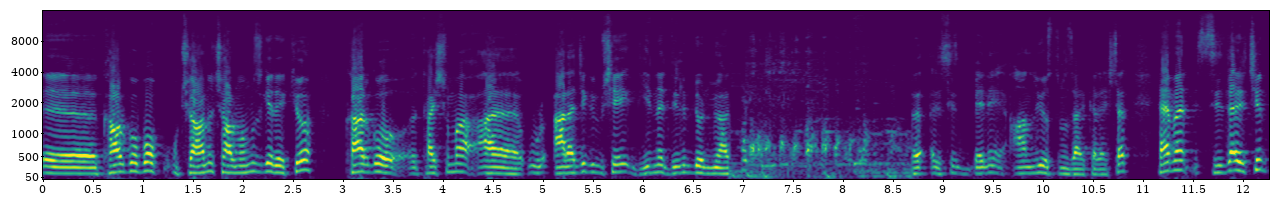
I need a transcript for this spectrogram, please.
e, kargo bob uçağını çalmamız gerekiyor. Kargo e, taşıma e, aracı gibi bir şey diline dilim dönmüyor. E, Siz beni anlıyorsunuz arkadaşlar. Hemen sizler için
